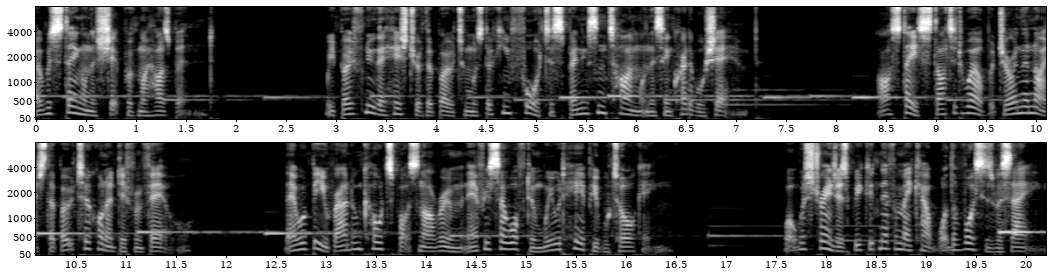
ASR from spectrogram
I was staying on the ship with my husband. We both knew the history of the boat and was looking forward to spending some time on this incredible ship. Our stay started well, but during the nights the boat took on a different feel. There would be random cold spots in our room, and every so often we would hear people talking. What was strange is we could never make out what the voices were saying.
